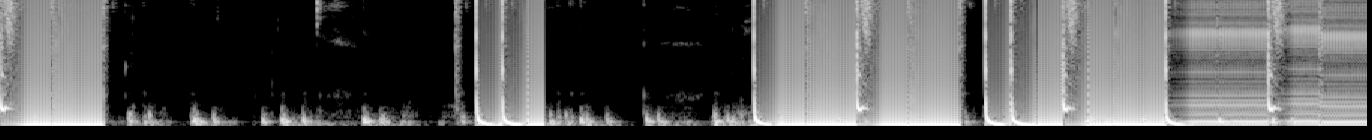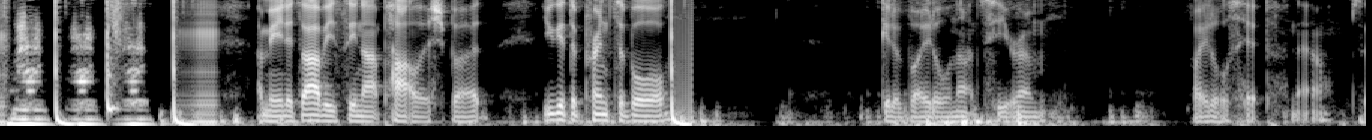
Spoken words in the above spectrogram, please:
I mean, it's obviously not polished, but you get the principle. Get a vital, not serum. Vital's hip now, so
